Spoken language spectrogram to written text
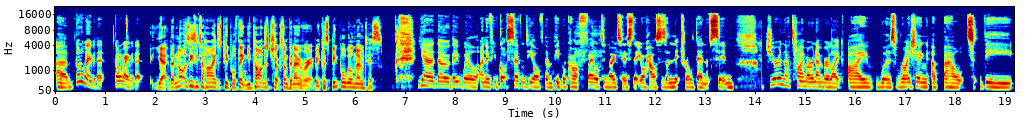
um, got away with it. Got away with it. Yeah, they're not as easy to hide as people think. You can't just chuck something over it because people will notice. Yeah, no, they will. And if you've got 70 of them, people can't fail to notice that your house is a literal den of sin. During that time, I remember like I was writing about the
